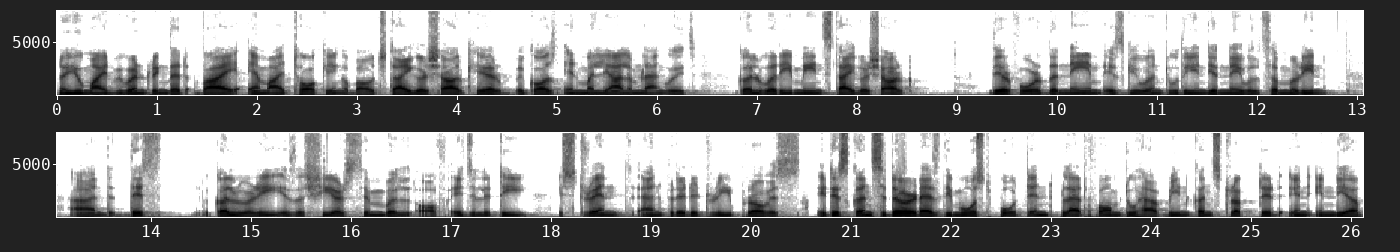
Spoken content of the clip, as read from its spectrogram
Now, you might be wondering that why am I talking about tiger shark here? Because in Malayalam language, Kalvari means tiger shark Therefore, the name is given to the Indian naval submarine, and this Kalvari is a sheer symbol of agility, strength, and predatory prowess. It is considered as the most potent platform to have been constructed in India,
